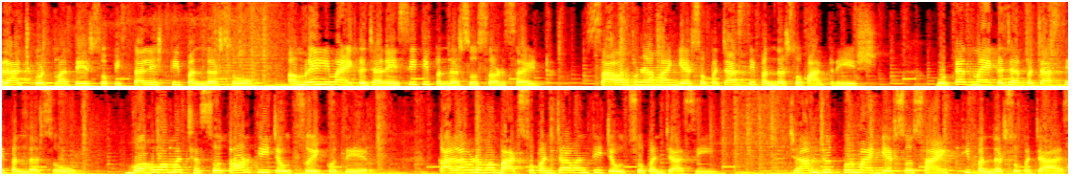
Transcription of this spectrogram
રાજકોટમાં તેરસો પિસ્તાલીસથી પંદરસો, અમરેલીમાં એક હજાર એસી થી પંદરસો સડસઠ, સાવરકુંડલામાં અગિયારસો પચાસથી પંદરસો પાંત્રીસ, બોટાદમાં એક હજાર પચાસથી પંદરસો, મહુવામાં છસો ત્રણથી ચૌદસો એકોતેર, કાલાવડામાં બારસો પંચાવનથી ચૌદસો પંચ્યાસી, જામજોધપુરમાં અગિયારસો સાહીઠથી પંદરસો પચાસ,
